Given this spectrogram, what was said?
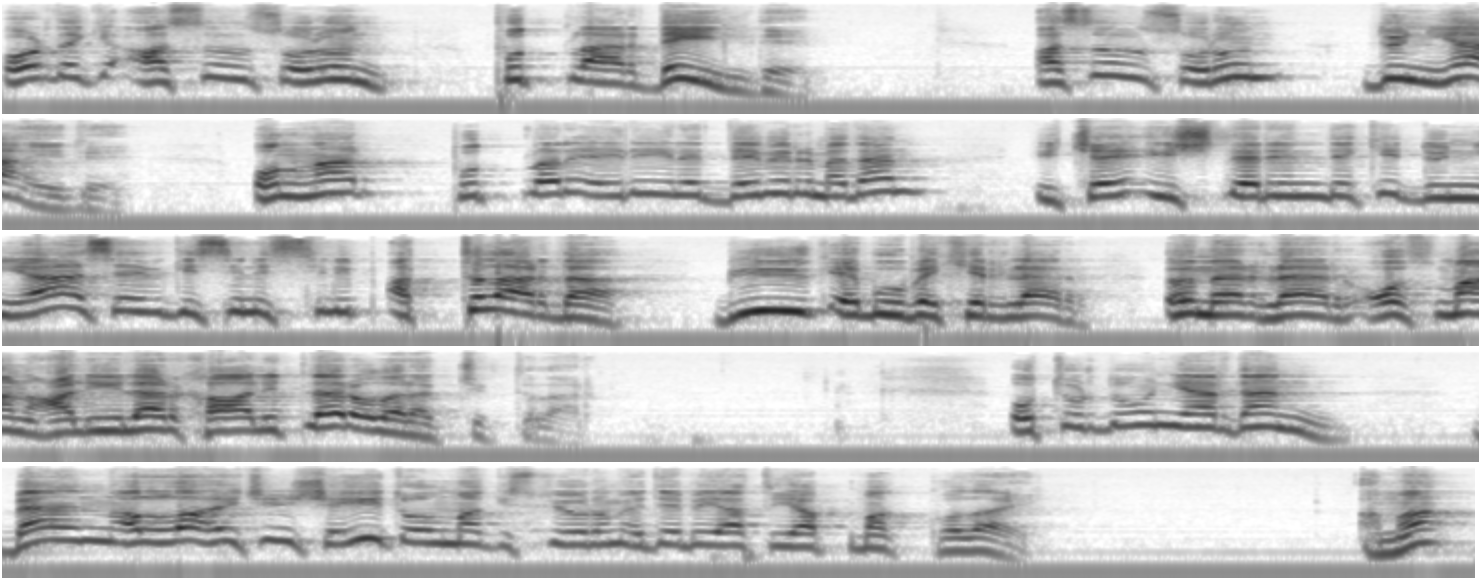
Oradaki asıl sorun putlar değildi. Asıl sorun dünya idi. Onlar putları eliyle devirmeden içe işlerindeki dünya sevgisini silip attılar da büyük Ebu Bekirler, Ömerler, Osman, Aliler, Halitler olarak çıktılar. Oturduğun yerden ben Allah için şehit olmak istiyorum edebiyatı yapmak kolay. Ama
